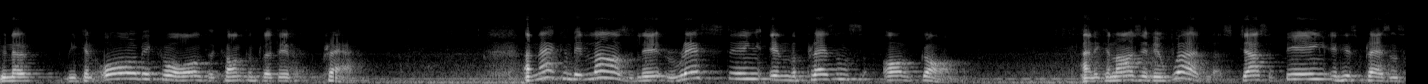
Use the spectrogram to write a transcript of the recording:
You know, we can all be called to contemplative prayer. And that can be largely resting in the presence of God. And it can largely be wordless, just being in his presence.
